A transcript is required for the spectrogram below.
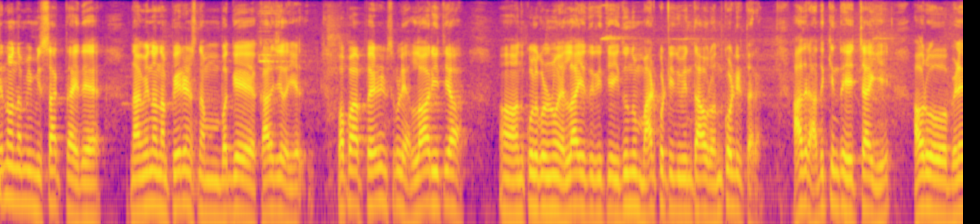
ಏನೋ ನಮಗೆ ಮಿಸ್ ಆಗ್ತಾ ಇದೆ ನಾವೇನೋ ನಮ್ಮ ಪೇರೆಂಟ್ಸ್ ನಮ್ಮ ಬಗ್ಗೆ ಕಾಳಜಿ ಪಾಪ ಪೇರೆಂಟ್ಸ್ಗಳು ಎಲ್ಲ ರೀತಿಯ ಅನುಕೂಲಗಳನ್ನು ಎಲ್ಲ ಇದು ರೀತಿಯ ಇದನ್ನು ಮಾಡಿಕೊಟ್ಟಿದ್ವಿ ಅಂತ ಅವ್ರು ಅಂದ್ಕೊಂಡಿರ್ತಾರೆ. ಆದರೆ ಅದಕ್ಕಿಂತ ಹೆಚ್ಚಾಗಿ ಅವರು ಬೆಳೆ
